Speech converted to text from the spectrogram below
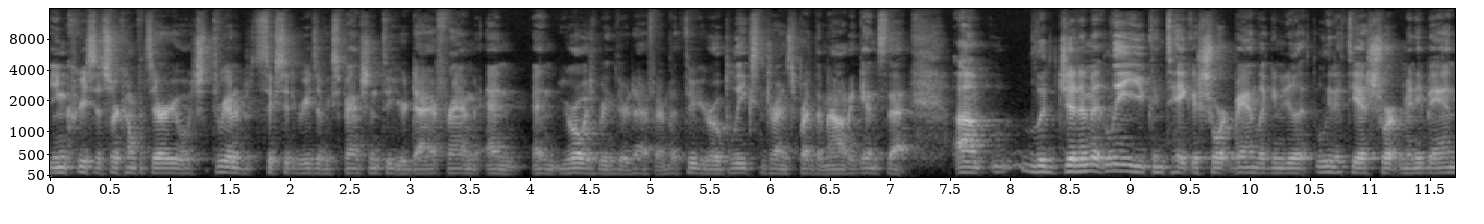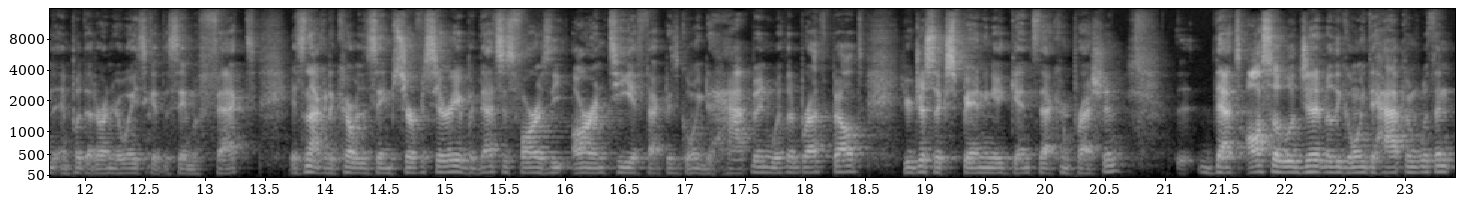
increase the circumference area, which 360 degrees of expansion through your diaphragm, and and you're always breathing through your diaphragm, but through your obliques and trying to spread them out against that. Um, legitimately, you can take a short band, like a Elite FTS short mini band, and put that around your waist to get the same effect. It's not going to cover the same surface area, but that's as far as the RNT effect is going to happen with a breath belt. You're just expanding against that compression that's also legitimately going to happen with an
